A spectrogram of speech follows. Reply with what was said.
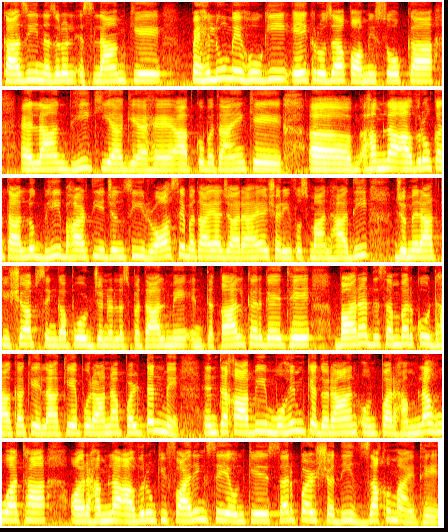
قاضی نظر الاسلام کے پہلو میں ہوگی، ایک روزہ قومی سوگ کا اعلان بھی کیا گیا ہے۔ آپ کو بتائیں کہ حملہ آوروں کا تعلق بھی بھارتی ایجنسی را سے بتایا جا رہا ہے۔ شریف عثمان ہادی جمعرات کی شب سنگاپور جنرل اسپتال میں انتقال کر گئے تھے۔ بارہ دسمبر کو ڈھاکہ کے علاقے پرانا پلٹن میں انتخابی مہم کے دوران ان پر حملہ ہوا تھا اور حملہ آوروں کی فائرنگ سے ان کے سر پر شدید زخم آئے تھے۔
